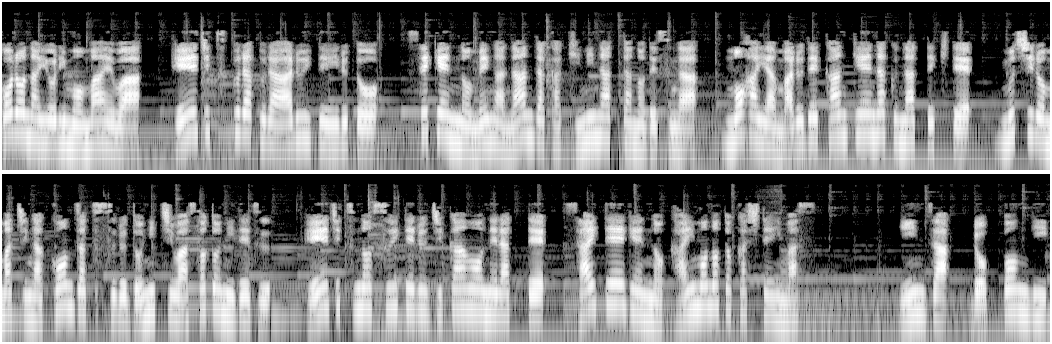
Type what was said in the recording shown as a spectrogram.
コロナよりも前は、平日プラプラ歩いていると、世間の目がなんだか気になったのですが、もはやまるで関係なくなってきて、むしろ街が混雑する土日は外に出ず、平日の空いてる時間を狙って、最低限の買い物とかしています。銀座、六本木、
